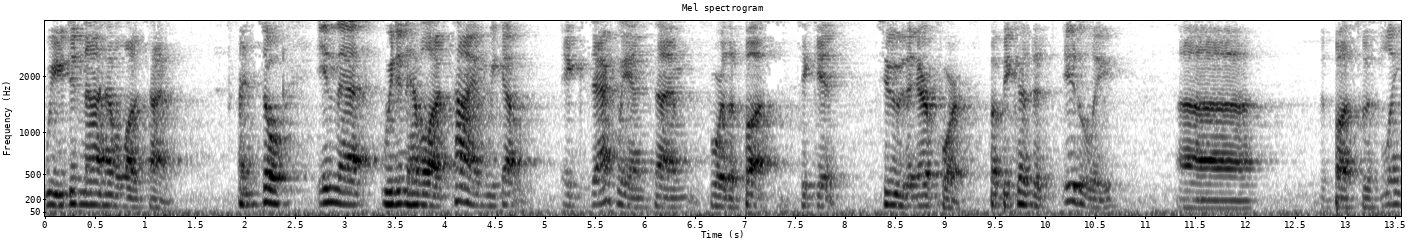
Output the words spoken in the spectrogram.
we did not have a lot of time. And so in that we didn't have a lot of time, we got exactly on time for the bus to get to the airport. But because it's Italy, uh, the bus was late,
